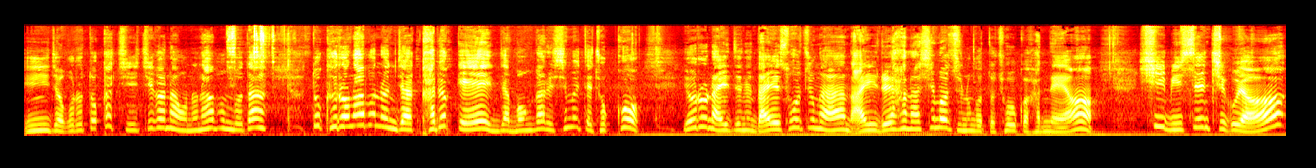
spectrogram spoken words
인위적으로 똑같이 찍어 나오는 화분보다 또 그런 화분은 이제 가볍게 이제 뭔가를 심을 때 좋고, 요런 아이들은 나의 소중한 아이를 하나 심어주는 것도 좋을 것 같네요. 12cm고요.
